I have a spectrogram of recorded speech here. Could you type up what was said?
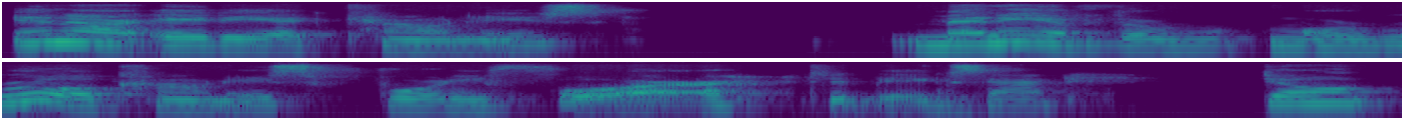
in our 88 counties, many of the more rural counties, 44 to be exact, don't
